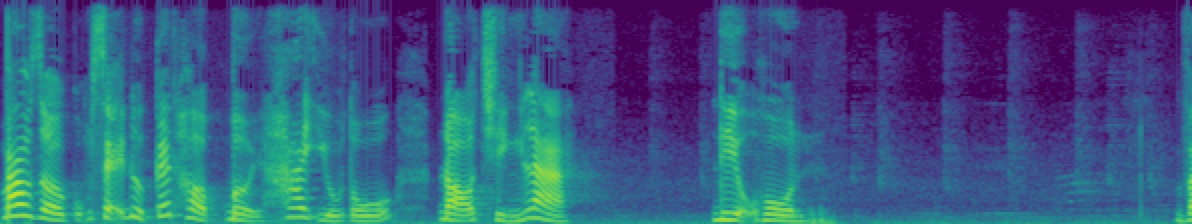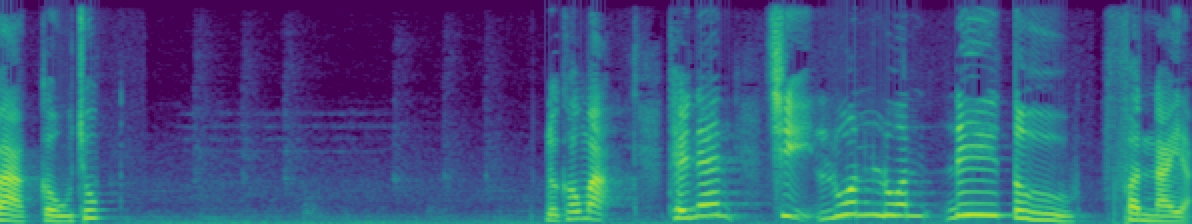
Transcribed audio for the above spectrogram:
bao giờ cũng sẽ được kết hợp bởi hai yếu tố, đó chính là điệu hồn và cấu trúc. Được không ạ? Thế nên chị luôn luôn đi từ phần này ạ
